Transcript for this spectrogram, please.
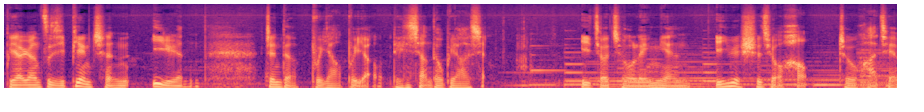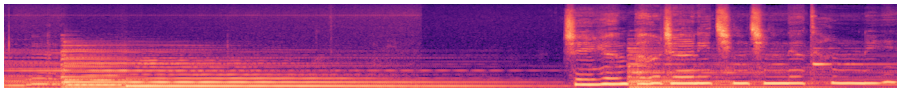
不要让自己变成艺人，真的不要不要，连想都不要想。一九九零年一月十九号，周华健。只愿抱着你，轻轻的疼你；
